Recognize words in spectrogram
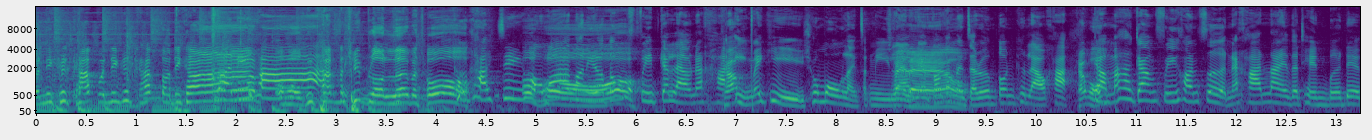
วันนี้คึกคักวันนี้คึกคักสวัสดีครับสวัสดีค่ะ โอ้โหคึกคักสคริปต์หล่นเลยมาโทษ คือคักจริงโอ้เพโหราะว่าตอนนี้เราต้องฟิตกันแล้วนะคะ ครับอีกไม่กี่ชั่วโมงหลังจากนี้ใช่แล้วเนี่ยแล้วก็กำลังจะเริ่มต้นขึ้นแล้วค่ะครับผมกับมหกรรมฟรีคอนเสิร์ตนะคะใน The 10 Birthday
